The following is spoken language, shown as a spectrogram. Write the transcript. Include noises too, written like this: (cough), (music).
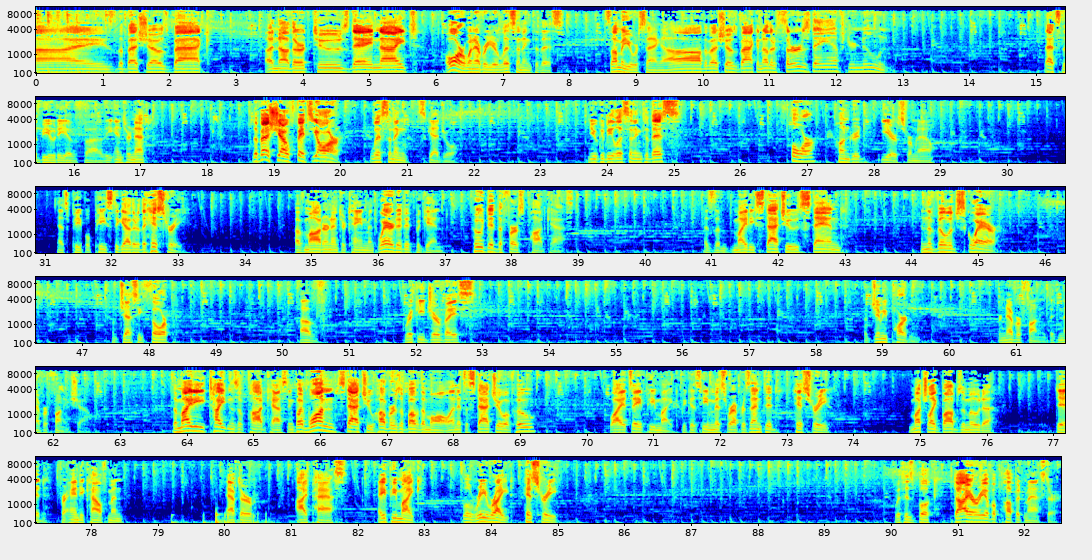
guys. The best show's back. Another Tuesday night, or whenever you're listening to this. Some of you were saying, ah, the best show's back another Thursday afternoon. That's the beauty of uh, the internet. The best show fits your listening schedule. You could be listening to this 400 years from now as people piece together the history of modern entertainment. Where did it begin? Who did the first podcast? As the mighty statues stand in the village square of Jesse Thorn, of Ricky Gervais, of Jimmy Pardo for Never Funny, the Never Funny show. The mighty titans of podcasting, but one statue hovers above them all, and it's a statue of who? Why, it's AP Mike, because he misrepresented history, much like Bob Zmuda did for Andy Kaufman after I pass. AP Mike will rewrite history with his book, Diary of a Puppet Master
